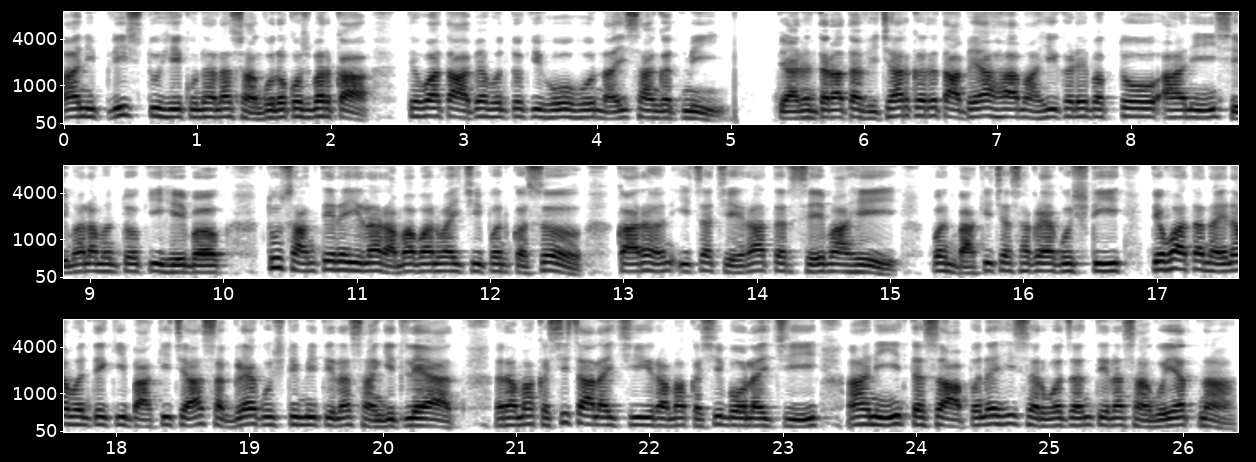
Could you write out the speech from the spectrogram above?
आणि प्लीज तू हे कुणाला सांगू नकोस बरं का? तेव्हा आता आभ्या म्हणतो की हो, हो हो नाही सांगत मी. त्यानंतर आता विचार करत आभ्या हा माहीकडे बघतो आणि सीमाला म्हणतो की हे बघ तू सांगते ना हिला रमा बनवायची पण कसं? कारण हिचा चेहरा तर सेम आहे. पण बाकीच्या सगळ्या गोष्टी तेव्हा आता नैना म्हणते की बाकीच्या सगळ्या गोष्टी मी तिला सांगितल्यात. रमा कशी चालायची? रमा कशी बोलायची? आणि तसं आपणही सर्वजण तिला सांगूयात ना.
